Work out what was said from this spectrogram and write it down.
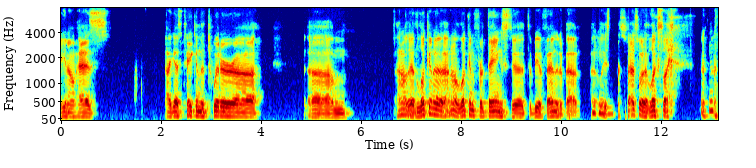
you know has i guess taken the twitter uh um i don't know they're looking at i don't know looking for things to to be offended about at Mhm. least. That's, that's what it looks like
